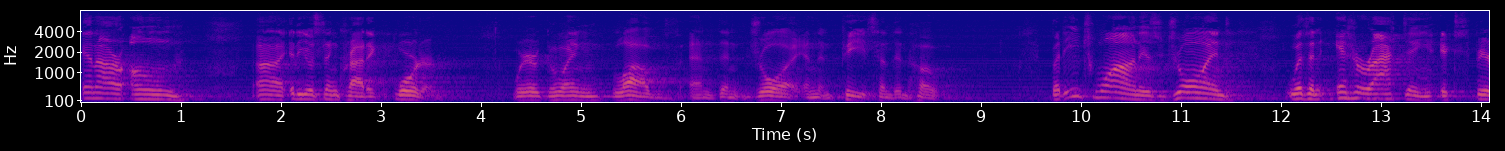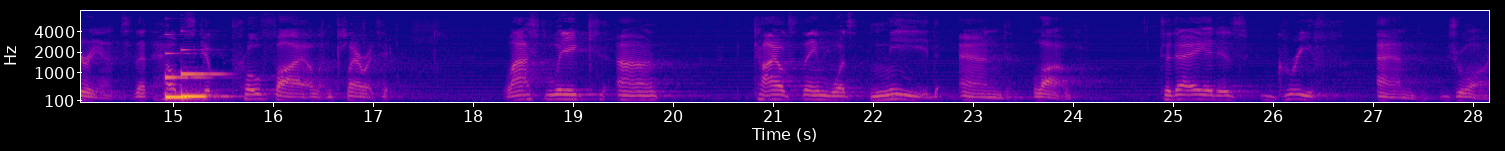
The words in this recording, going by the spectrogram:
in our own uh, idiosyncratic order. We're going love and then joy and then peace and then hope. But each one is joined with an interacting experience that helps give profile and clarity. Last week, uh, Kyle's theme was need and love. Today it is grief and joy.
